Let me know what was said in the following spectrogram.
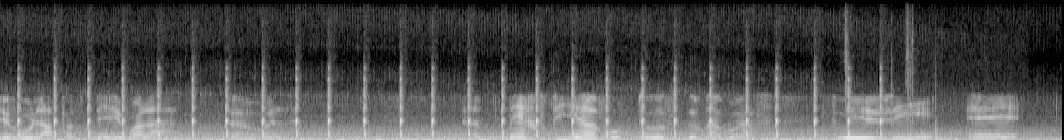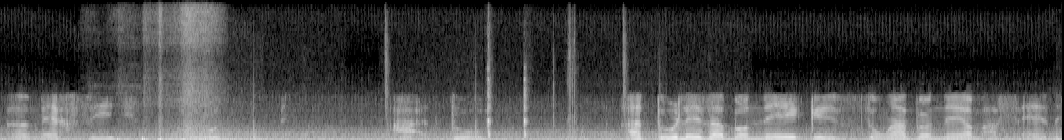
et vous la poster voilà euh, voilà merci à vous tous de m'avoir suivi et euh, merci à tous à tous les abonnés qui sont abonnés à ma chaîne.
